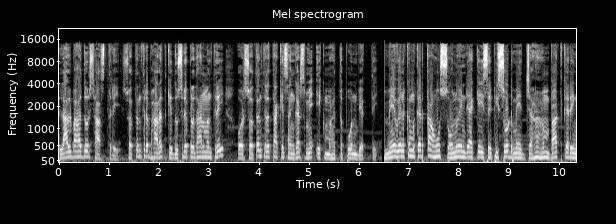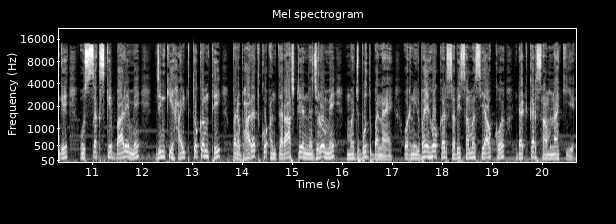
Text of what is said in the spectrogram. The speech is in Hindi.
लाल बहादुर शास्त्री, स्वतंत्र भारत के दूसरे प्रधानमंत्री और स्वतंत्रता के संघर्ष में एक महत्वपूर्ण व्यक्ति। मैं वेलकम करता हूँ सोनू इंडिया के इस एपिसोड में, जहाँ हम बात करेंगे उस शख्स के बारे में, जिनकी हाइट तो कम थी, पर भारत को अंतर्राष्ट्रीय नज़रों में मज़बूत बनाए और निर्भय होकर सभी समस्याओं को डटकर सामना किए।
